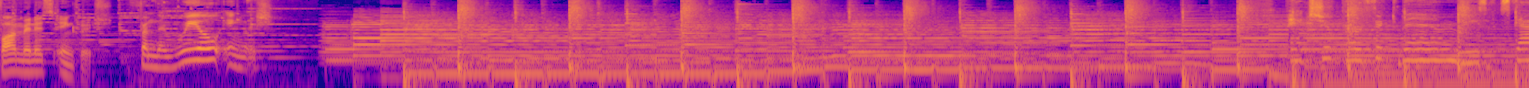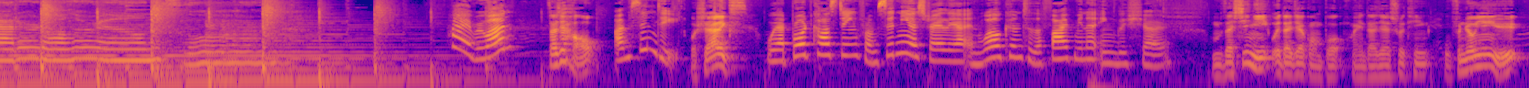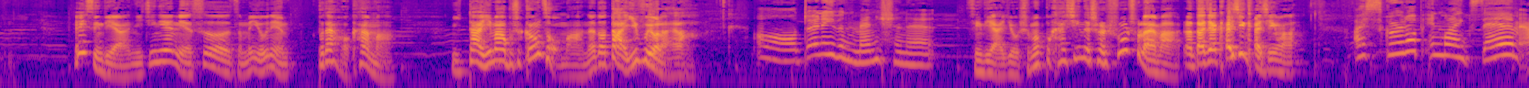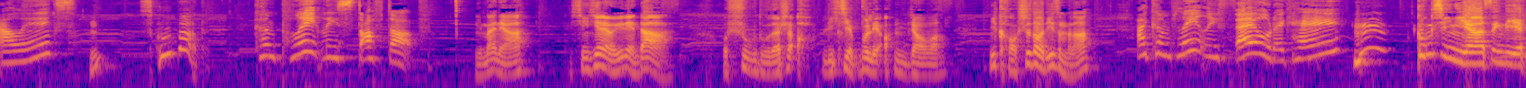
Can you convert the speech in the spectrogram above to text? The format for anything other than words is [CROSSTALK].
5 Minutes English. from the real English. Picture perfect memories scattered all around the floor. Hi everyone, 大家好， I'm Cindy. 我是 Alex， We are broadcasting from Sydney, Australia, and welcome to the 5 Minute English Show. 我们在悉尼为大家广播，欢迎大家收听五分钟英语。哎，Cindy 啊，你今天脸色怎么有点不太好看嘛？你大姨妈不是刚走吗？难道大姨夫又来了 Oh, don't even mention it.？Cindy 啊，有什么不开心的事儿说出来嘛，让大家开心开心嘛。I screwed up in my exam, Alex. 嗯，screwed up，Completely stuffed up. 你慢点啊，信息量有点大，我书读的少，理解不了，你知道吗？你考试到底怎么了？I completely failed, okay? 恭喜你啊，Cindy！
